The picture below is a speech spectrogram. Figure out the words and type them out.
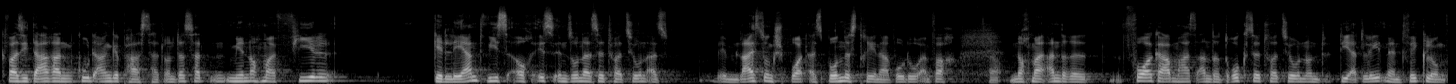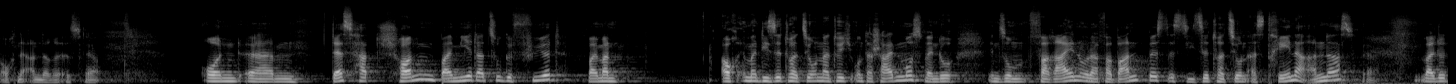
quasi daran gut angepasst hat. Und das hat mir nochmal viel gelernt, wie es auch ist in so einer Situation als im Leistungssport als Bundestrainer, wo du einfach Ja. nochmal andere Vorgaben hast, andere Drucksituationen und die Athletenentwicklung auch eine andere ist. Ja. Und ähm, das hat schon bei mir dazu geführt, weil man auch immer die Situation natürlich unterscheiden muss. Wenn du in so einem Verein oder Verband bist, ist die Situation als Trainer anders, ja. weil du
